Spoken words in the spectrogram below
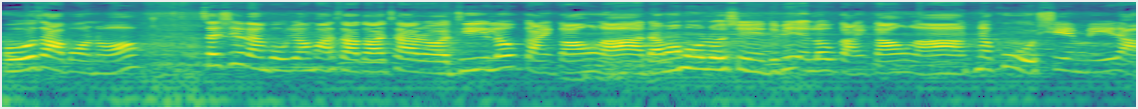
ဟိုးစားပေါ့နော်18လမ်းပုံကျောင်းမှာစာသွားချတော့ဒီအလုတ်ကင်ကောင်းလားဒါမှမဟုတ်လို့ရှိရင်ဒီပြည့်အလုတ်ကင်ကောင်းလားနှစ်ခုကိုရှင်းမေးတာ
